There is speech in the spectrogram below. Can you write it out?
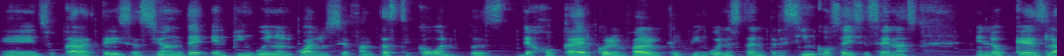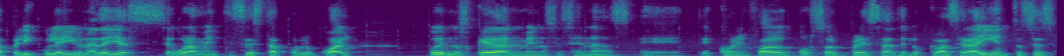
en su caracterización de El Pingüino, el cual luce fantástico. Bueno, pues dejó caer Corin Farrell que el Pingüino está entre 5 o 6 escenas en lo que es la película y una de ellas seguramente es esta, por lo cual pues nos quedan menos escenas eh, de Corin Farrell por sorpresa de lo que va a ser ahí. Entonces,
